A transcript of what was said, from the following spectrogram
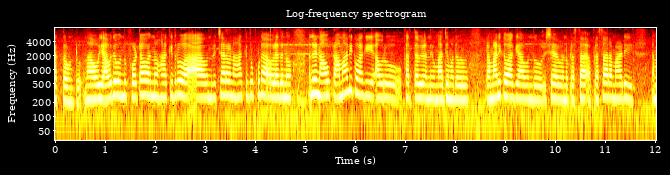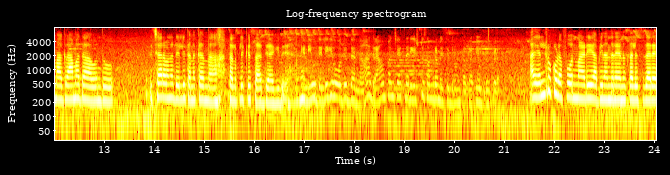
ಆಗ್ತಾ ಉಂಟು. ನಾವು ಯಾವುದೇ ಒಂದು ಫೋಟೋವನ್ನು ಹಾಕಿದರೂ, ಆ ಒಂದು ವಿಚಾರವನ್ನು ಹಾಕಿದರೂ ಕೂಡ ಅವರು ಅದನ್ನು, ಅಂದರೆ ನಾವು ಪ್ರಾಮಾಣಿಕವಾಗಿ ಅವರು ಕರ್ತವ್ಯ, ನೀವು ಮಾಧ್ಯಮದವರು ಪ್ರಾಮಾಣಿಕವಾಗಿ ಆ ಒಂದು ವಿಷಯವನ್ನು ಪ್ರಸಾ ಪ್ರಸಾರ ಮಾಡಿ ನಮ್ಮ ಗ್ರಾಮದ ಒಂದು ವಿಚಾರವನ್ನು ಡೆಲ್ಲಿ ತನಕ ತಲುಪಲಿಕ್ಕೆ ಸಾಧ್ಯ ಆಗಿದೆ. ನೀವು ಡೆಲ್ಲಿಗೆ ಹೋದಿದ್ದನ್ನ ಗ್ರಾಮ ಪಂಚಾಯತ್ನಲ್ಲಿ ಎಷ್ಟು ಸಂಭ್ರಮಿಸಿದ್ರು ಅಂತ ಪ್ರತಿಯೊಬ್ಬರು ಕೂಡ? ಎಲ್ಲರೂ ಕೂಡ ಫೋನ್ ಮಾಡಿ ಅಭಿನಂದನೆಯನ್ನು ಸಲ್ಲಿಸಿದ್ದಾರೆ.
